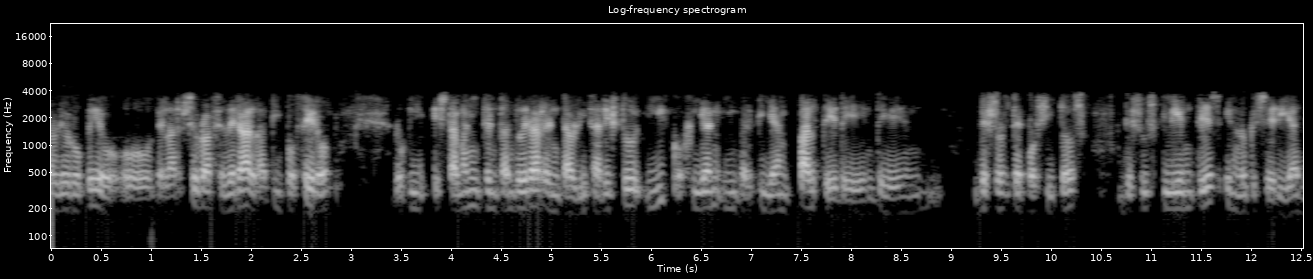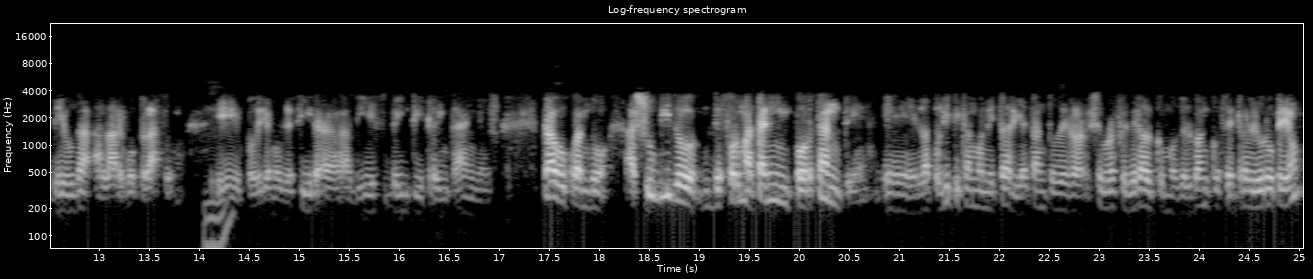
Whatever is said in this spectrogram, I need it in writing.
Central Europeo o de la Reserva Federal a tipo cero, lo que estaban intentando era rentabilizar esto y cogían, invertían parte de, de, de esos depósitos de sus clientes en lo que sería deuda a largo plazo, eh, podríamos decir a 10, 20 y 30 años. Claro, cuando ha subido de forma tan importante eh, la política monetaria, tanto de la Reserva Federal como del Banco Central Europeo,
